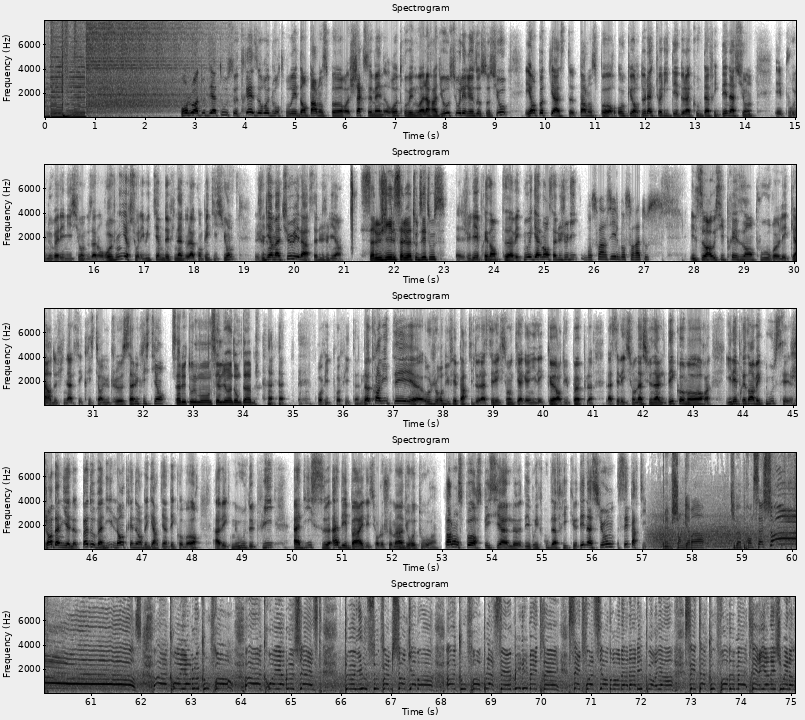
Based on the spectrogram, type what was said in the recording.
Bonjour à toutes et à tous, très heureux de vous retrouver dans Parlons Sport. Chaque semaine, retrouvez-nous à la radio, sur les réseaux sociaux et en podcast Parlons Sport au cœur de l'actualité de la Coupe d'Afrique des Nations. Et pour une nouvelle émission, nous allons revenir sur les huitièmes de finale de la compétition. Julien Mathieu est là. Salut Julien. Salut Gilles, salut à toutes et tous. Julie est présente avec nous également. Salut Julie. Bonsoir Gilles, bonsoir à tous. Il sera aussi présent pour les quarts de finale. C'est Christian Hudjeux. Salut Christian. Salut tout le monde, c'est lieu indomptable. profite, profite. Notre invité euh, aujourd'hui fait partie de la sélection qui a gagné les cœurs du peuple, la sélection nationale des Comores. Il est présent avec nous, c'est Jean-Daniel Padovani, l'entraîneur des gardiens des Comores, avec nous depuis Addis Adeba. Il est sur le chemin du retour. Parlons sport spécial débrief Coupe d'Afrique des Nations. C'est parti. Même Shangama qui va prendre sa chance. Incroyable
